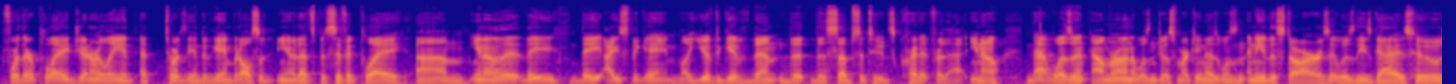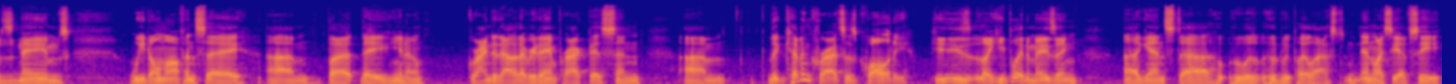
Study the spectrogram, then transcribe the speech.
for their play generally at, at, towards the end of the game, but also you know that specific play. Um, you know they they iced the game. Like you have to give them the the substitutes credit for that. You know that Yeah. wasn't Almiron, it wasn't Josef Martinez, it wasn't any of the stars. It was these guys whose names we don't often say, um, but they, you know, grind it out every day in practice. And um, like Kevin Kratz is quality. He's like he played amazing against uh, who who, was- who did we play last? NYCFC.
